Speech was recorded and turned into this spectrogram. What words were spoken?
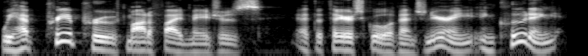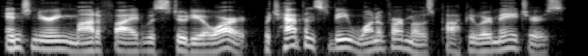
We have pre-approved modified majors at the Thayer School of Engineering, including Engineering Modified with Studio Art, which happens to be one of our most popular majors.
